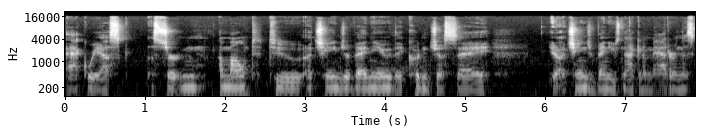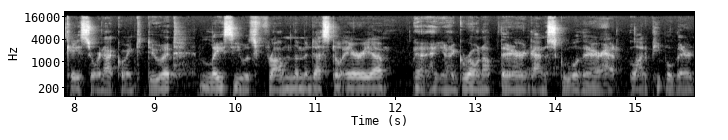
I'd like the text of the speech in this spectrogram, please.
acquiesce a certain amount to a change of venue. They couldn't just say, you know, a change of venue is not going to matter in this case, so we're not going to do it. Laci was from the Modesto area. Uh, you know, had grown up there and gone to school there, had a lot of people there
